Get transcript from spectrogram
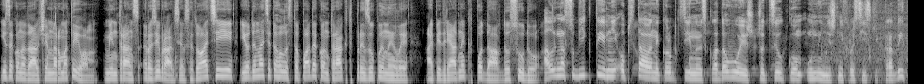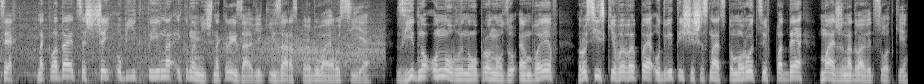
і законодавчим нормативам. Мінтранс розібрався в ситуації, і 11 листопада контракт призупинили, а підрядник подав до суду. Але на суб'єктивні обставини корупційної складової, що цілком у нинішніх російських традиціях, накладається ще й об'єктивна економічна криза, в якій зараз перебуває Росія. Згідно оновленого прогнозу МВФ, російське ВВП у 2016 році впаде майже на 2%.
